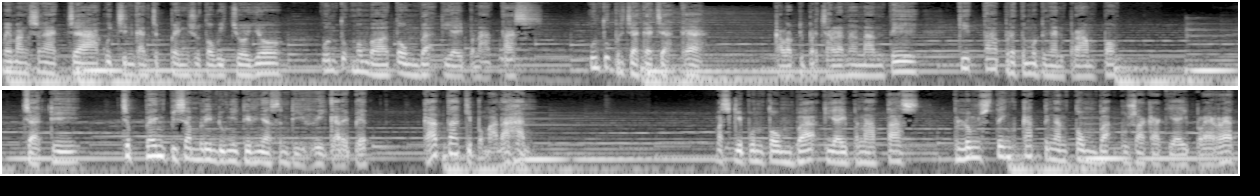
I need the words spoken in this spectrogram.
Memang sengaja aku jinkan Jebeng Sutowijoyo untuk membawa tombak Kiai Penatas untuk berjaga-jaga. Kalau di perjalanan nanti kita bertemu dengan perampok. Jadi, Jebeng bisa melindungi dirinya sendiri, Karebet, kata Ki Pemanahan. Meskipun tombak Kiai Penatas belum setingkat dengan tombak pusaka Kiai Pleret,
